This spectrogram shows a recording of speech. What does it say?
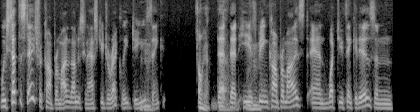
we've set the stage for compromise. And I'm just going to ask you directly: Do you Mhm. think Oh yeah. that yeah. that he is Mhm, being compromised, and what do you think it is, and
